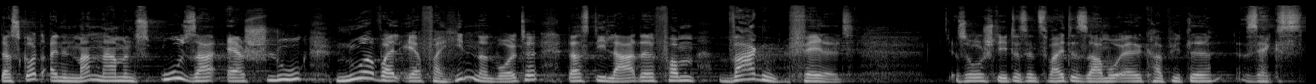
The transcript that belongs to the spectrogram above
dass Gott einen Mann namens Usa erschlug, nur weil er verhindern wollte, dass die Lade vom Wagen fällt. So steht es in 2 Samuel Kapitel 6.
